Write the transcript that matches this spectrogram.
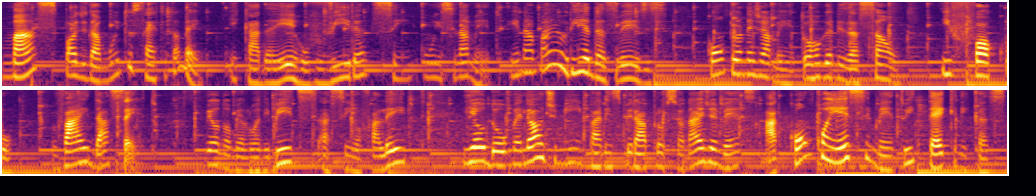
mas pode dar muito certo também. E cada erro vira sim um ensinamento. E na maioria das vezes, com planejamento, organização e foco, vai dar certo. Meu nome é Luane Bits, assim eu falei, e eu dou o melhor de mim para inspirar profissionais de eventos a, com conhecimento e técnicas,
